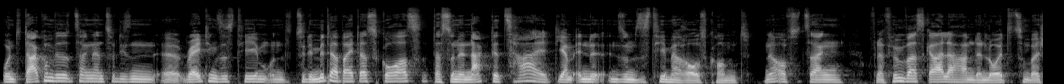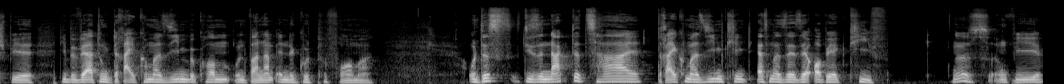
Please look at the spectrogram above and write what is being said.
Und da kommen wir sozusagen dann zu diesen äh, Rating-Systemen und zu den Mitarbeiterscores, dass so eine nackte Zahl, die am Ende in so einem System herauskommt, ne, auf sozusagen auf einer Fünfer-Skala haben dann Leute zum Beispiel die Bewertung 3,7 bekommen und waren am Ende Good Performer. Und das, diese nackte Zahl 3,7 klingt erstmal sehr, sehr objektiv. Ne, das ist irgendwie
